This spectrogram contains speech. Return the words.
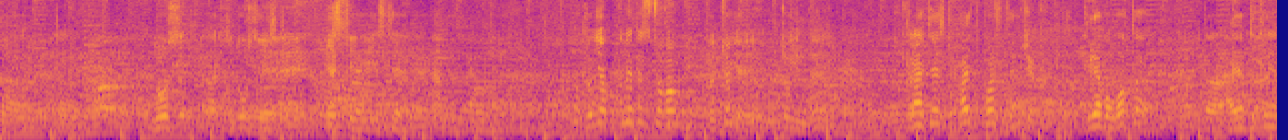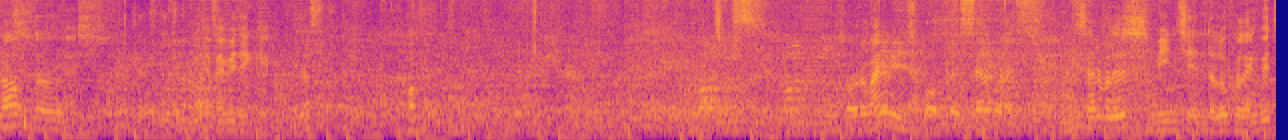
the, the north, that is north east, east area, east area. 어, 거기가 페네데스 쪽하고 비- 그쪽이에요, 그쪽인데. Can I taste white first? Sure. Do you have a water? The, I have to clean out the. Okay, thank you very We much. have everything here. Yes. So the winery is called the Cerveles. Cerveles means in the local language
